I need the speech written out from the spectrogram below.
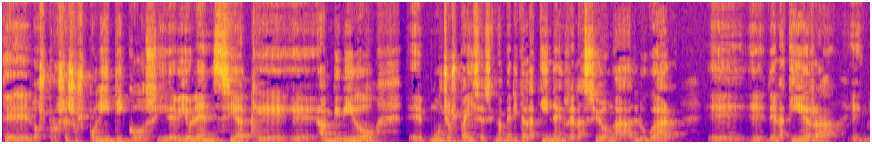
de los procesos políticos y de violencia que eh, han vivido eh, muchos países en América Latina en relación al lugar eh, de la tierra, en,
